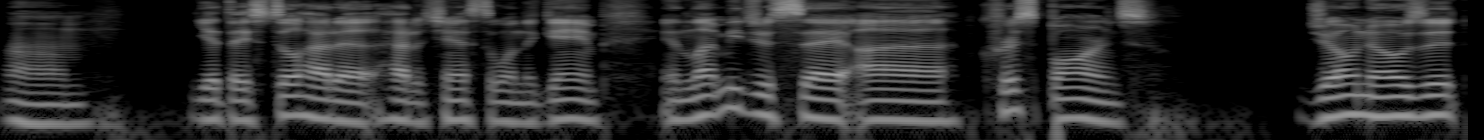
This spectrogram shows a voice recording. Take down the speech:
Um, yet they still had a had a chance to win the game. And let me just say, uh, Krys Barnes, Joe knows it.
